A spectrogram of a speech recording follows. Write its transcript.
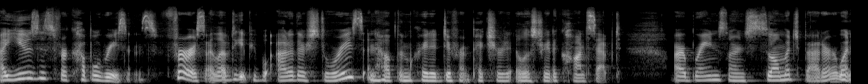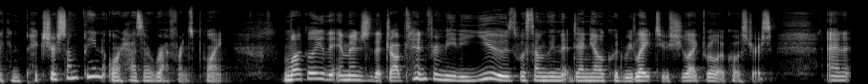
I use this for a couple reasons. First, I love to get people out of their stories and help them create a different picture to illustrate a concept. Our brains learn so much better when it can picture something or it has a reference point. Luckily, the image that dropped in for me to use was something that Danielle could relate to. She liked roller coasters. And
